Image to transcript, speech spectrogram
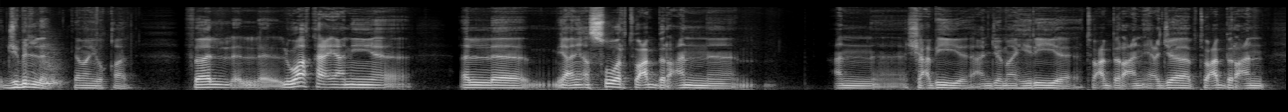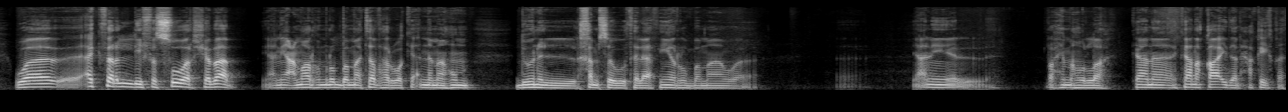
جبلة كما يقال. فالواقع يعني يعني الصور تعبر عن عن شعبية عن جماهيرية تعبر عن إعجاب تعبر عن وأكثر اللي في الصور شباب. يعني أعمارهم ربما تظهر وكأنما هم دون ال 35 ربما و يعني رحمه الله كان كان قائدا حقيقة.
